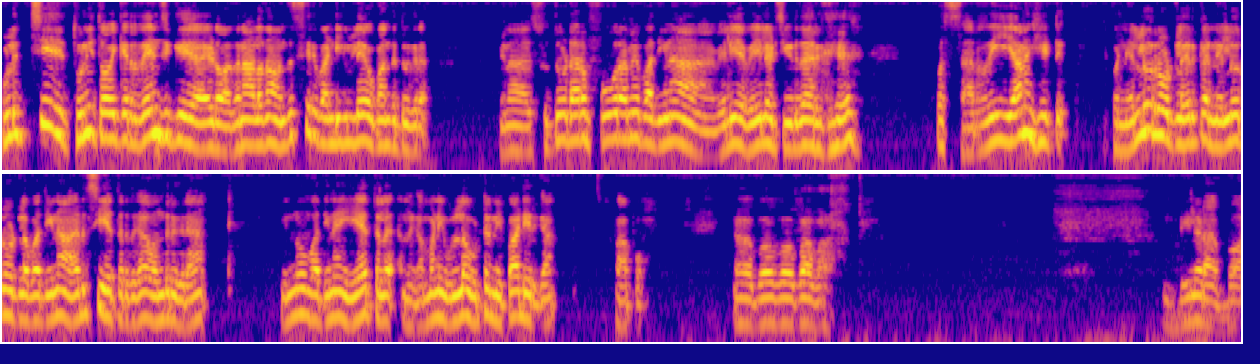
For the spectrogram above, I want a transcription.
குளிச்சு துணி துவைக்கிற ரேஞ்சுக்கு ஆகிடும் அதனால தான் வந்து சரி வண்டிக்குள்ளேயே உட்காந்துட்டு இருக்கிறேன் ஏன்னா சுற்று வட்டாரம் பூராமே பார்த்தீங்கன்னா வெளியே வெயில் அடிச்சுக்கிட்டு தான் இருக்குது இப்போ சரியான ஹீட்டு இப்போ நெல்லூர் ரோட்டில் இருக்க நெல்லூர் ரோட்டில் பார்த்தீங்கன்னா அரிசி ஏற்றுறதுக்காக வந்திருக்கிறேன். இன்னும் பார்த்தீங்கன்னா ஏற்றலை அந்த கம்பெனி உள்ளே விட்டு நிப்பாட்டியிருக்கேன். பார்ப்போம் ஆ, பா பா பா பா முடியலடா அப்பா.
